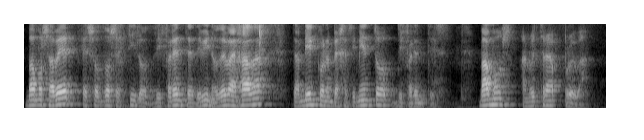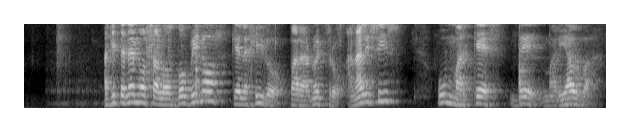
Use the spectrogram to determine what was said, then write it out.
Vamos a ver esos dos estilos diferentes de vino de bajada, también con envejecimientos diferentes. Vamos a nuestra prueba. Aquí tenemos a los dos vinos que he elegido para nuestro análisis. Un Marqués de Marialba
